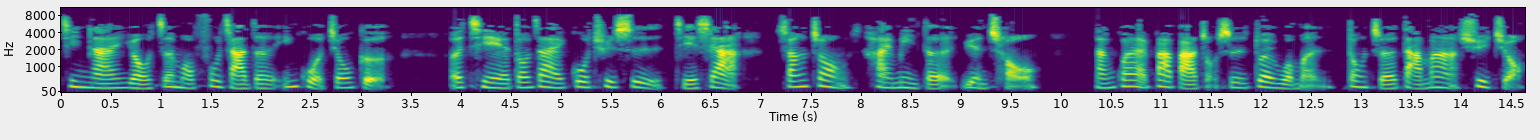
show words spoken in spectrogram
竟然有这么复杂的因果纠葛，而且都在过去世结下伤重害命的怨仇。难怪爸爸总是对我们动辄打骂、酗酒，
